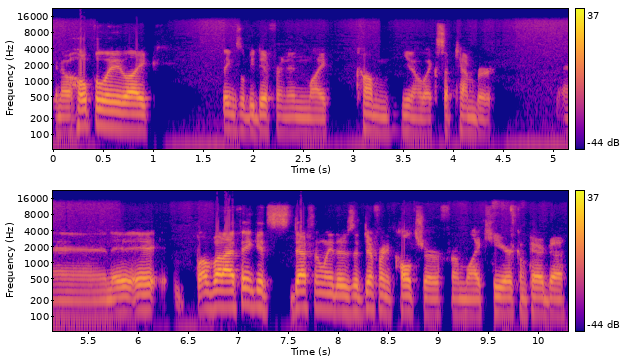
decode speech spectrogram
you know, hopefully like things will be different in like come, you know, like September. And it, it but, but I think it's definitely there's a different culture from like here compared to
